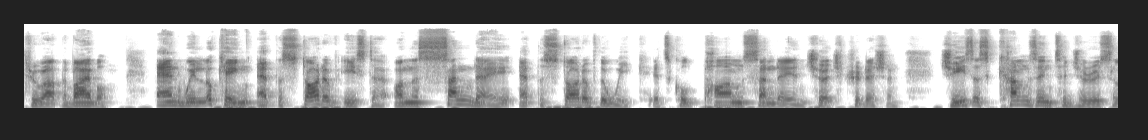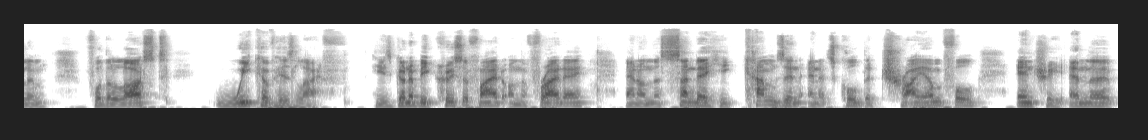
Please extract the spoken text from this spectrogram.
throughout the Bible. And we're looking at the start of Easter on the Sunday at the start of the week. It's called Palm Sunday in church tradition. Jesus comes into Jerusalem for the last week of his life. He's going to be crucified on the Friday, and on the Sunday, he comes in, and it's called the triumphal entry. And the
